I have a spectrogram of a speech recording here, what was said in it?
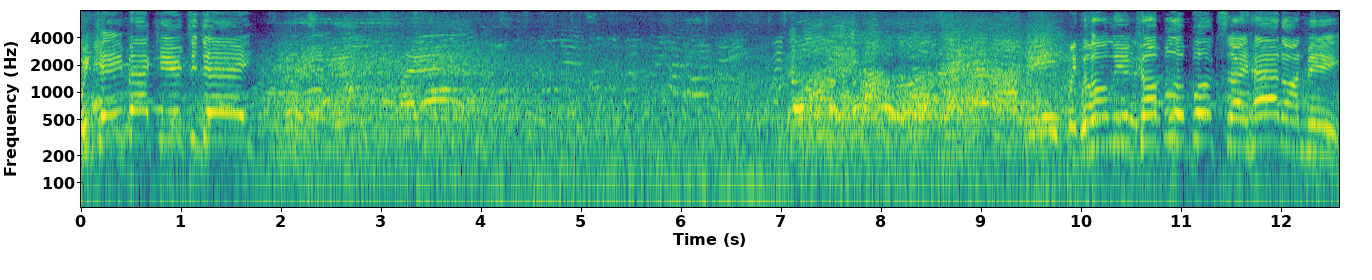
We came back here today With, with only a couple of books I had on me.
